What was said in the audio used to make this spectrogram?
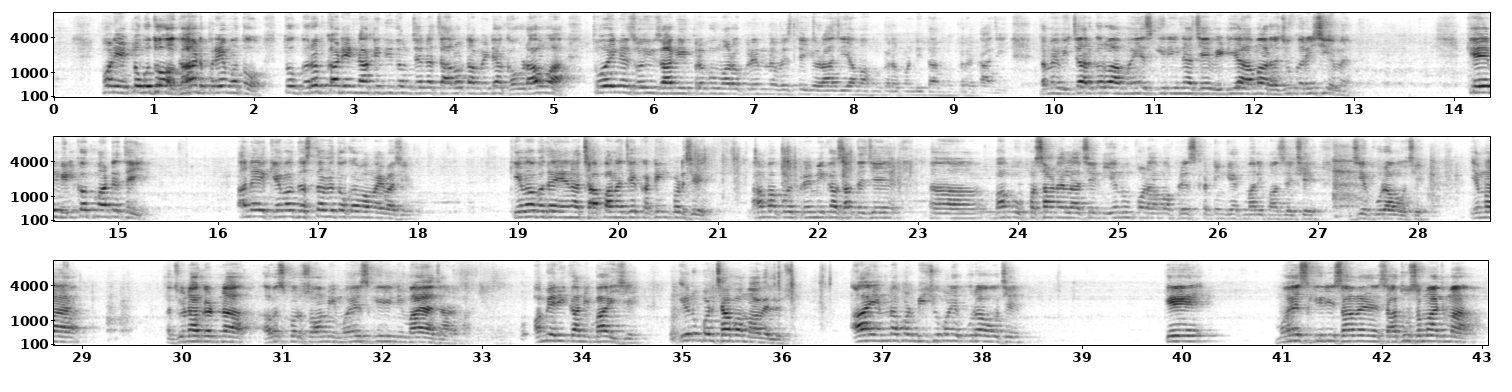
પણ એટલો બધો અગાઢ પ્રેમ હતો. તો ગરબ કાઢીને નાખી દીધો જેને ચાલોટા મીડિયા ખવડાવવા તો એને જોયું જાગી, પ્રભુ, મારો પ્રેમને વ્યસ્ત થઈ ગયો. રાજી, આમાં હું કરે પંડિતાન હું કરે કાજી. તમે વિચાર કરો, આ મહેશગીરીના જે વિડીયા આમાં રજૂ કરી છીએ અમે, કે મિલકત માટે થઈ. અને કેવા દસ્તાવેજો કરવામાં આવ્યા છે? કેવા બધા એના છાપાના જે કટિંગ પણ છે? આમાં કોઈ પ્રેમિકા સાથે જે બાપુ ફસાણેલા છે એનું પણ આમાં પ્રેસ કટિંગ એક મારી પાસે છે, જે પુરાવો છે. એમાં જુનાગઢના હવસખોર સ્વામી મહેશગીરીની માયાજાળમાં અમેરિકાની બાઈ છે. એનું પણ છાપવામાં આવેલું છે. આ એમના પણ બીજું પણ એક પુરાવો છે કે મહેશગીરી સામે સાધુ સમાજમાં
